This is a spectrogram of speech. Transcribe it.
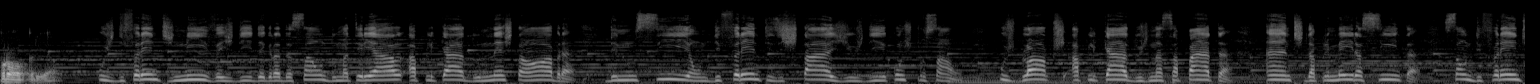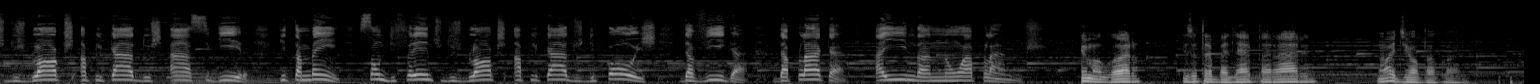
própria. Os diferentes níveis de degradação do material aplicado nesta obra denunciam diferentes estágios de construção. Os blocos aplicados na sapata antes da primeira cinta são diferentes dos blocos aplicados a seguir, que também são diferentes dos blocos aplicados depois da viga. Da placa ainda não há planos. Mesmo agora, eu estou trabalhar, parar, não há job agora.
